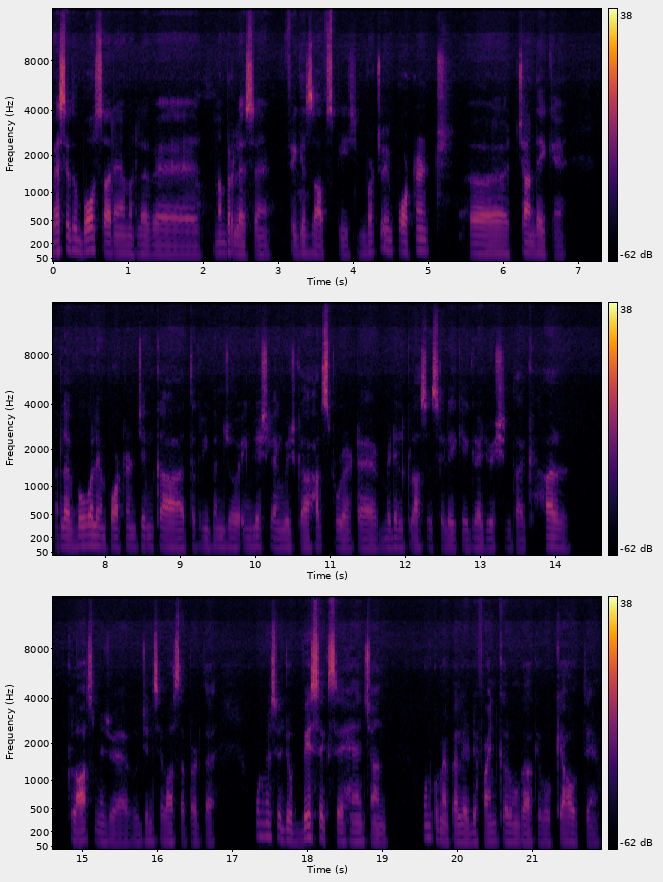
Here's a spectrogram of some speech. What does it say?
वैसे तो बहुत सारे हैं मतलब नंबर लेस हैं फिगर्स ऑफ़ स्पीच बट जो इम्पोर्टेंट चंद एक हैं। मतलब वो वाले इम्पोर्टेंट जिनका तकरीबन जो इंग्लिश लैंग्वेज का हर स्टूडेंट है मिडिल क्लासेस से लेके ग्रेजुएशन तक, हर क्लास में जो है वो जिनसे वास्ता पड़ता है, उनमें से जो बेसिक से हैं चंद उनको मैं पहले डिफ़ाइन करूँगा कि वो क्या होते हैं।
